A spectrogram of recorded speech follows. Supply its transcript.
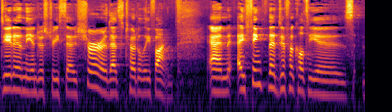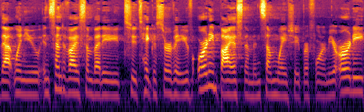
data in the industry says, sure, that's totally fine. And I think the difficulty is that when you incentivize somebody to take a survey, you've already biased them in some way, shape, or form. You're already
